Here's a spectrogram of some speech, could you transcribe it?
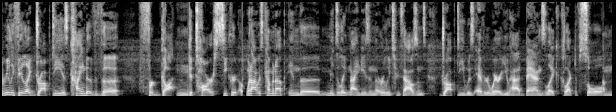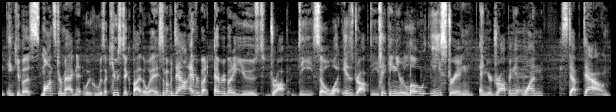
really feel like drop D is kind of the forgotten guitar secret. When I was coming up in the mid to late 90s and the early 2000s, drop D was everywhere. You had bands like Collective Soul, um, Incubus, Monster Magnet, who was acoustic by the way, System of a Down, everybody. Everybody used drop D. So what is drop D? Taking your low E string and you're dropping it one step down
